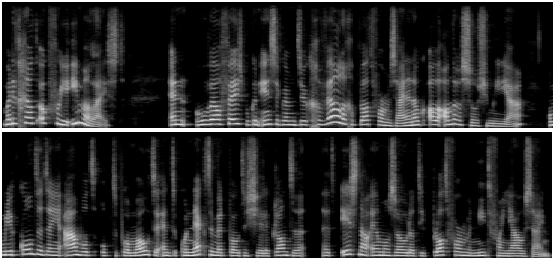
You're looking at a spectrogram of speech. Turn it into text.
Maar dit geldt ook voor je e-maillijst. En hoewel Facebook en Instagram natuurlijk geweldige platformen zijn en ook alle andere social media, om je content en je aanbod op te promoten en te connecten met potentiële klanten. Het is nou eenmaal zo dat die platformen niet van jou zijn.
